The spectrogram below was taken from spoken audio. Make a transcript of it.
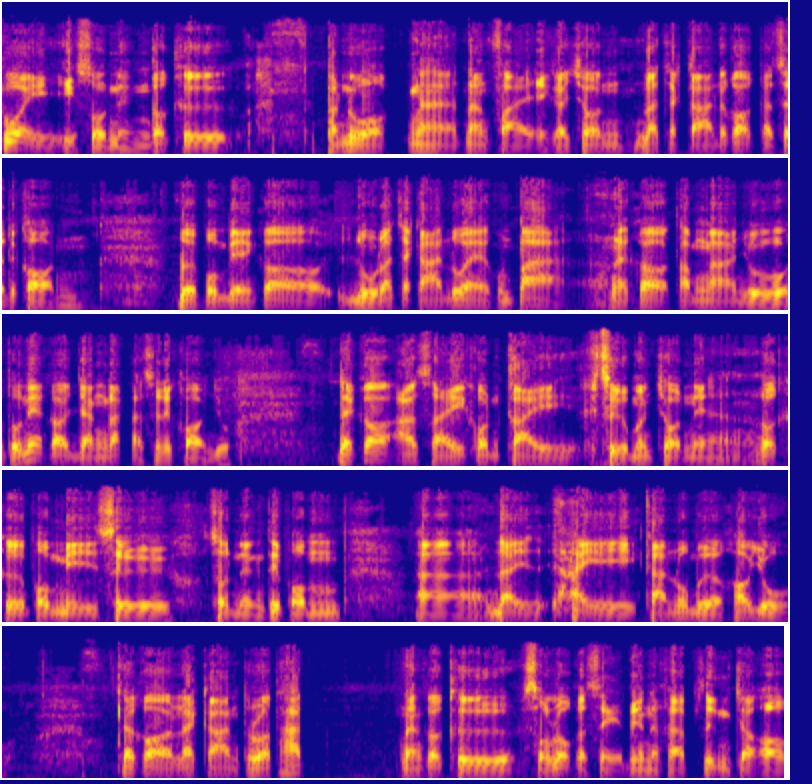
ช่วยอีกส่วนหนึ่งก็คือผนวกนะฮะทางฝ่ายเอกชน ราชการแล้วก็เกษตรกร โดยผมเองก็อยู่ราชการด้วยคุณป้าแล้วก็ทำงานอยู่ตรงเนี้ยก็ยังรักเกษตรกรอยู่ แล้วก็อาศัยกลไกสื่อมวลชนเนี่ยก็คือผมมีสื่อส่วนหนึ่งที่ผมได้ให้การร่วมมือเขาอยู่ แล้วก็รายการโทรทัศน์นั่นก็คือสงโลกเกษตรเนี่ยนะครับ ซึ่งจะออก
